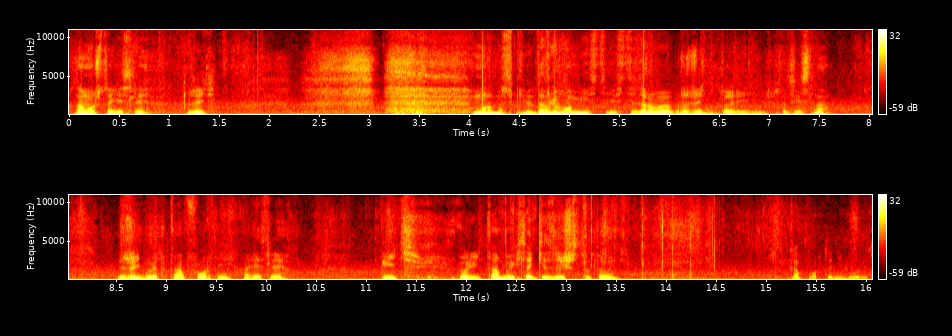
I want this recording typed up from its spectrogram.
Потому что если жить Мурманске, да в любом месте, вести здоровый образ жизни, то, соответственно, жить будет комфортней. А если пить, курить там и всякие излишества, то комфорта не будет.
